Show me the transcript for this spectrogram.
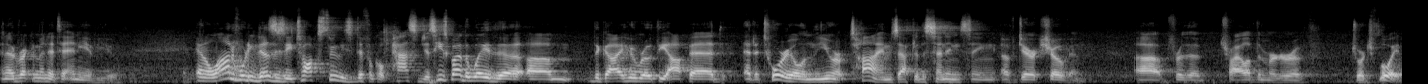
And I'd recommend it to any of you. And a lot of what he does is he talks through these difficult passages. He's, by the way, the, um, the guy who wrote the op ed editorial in the New York Times after the sentencing of Derek Chauvin uh, for the trial of the murder of George Floyd.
